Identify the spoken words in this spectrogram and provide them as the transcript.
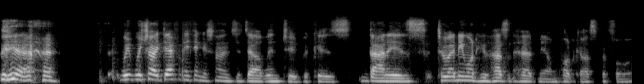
Yeah. Which I definitely think is something to delve into because that is, to anyone who hasn't heard me on podcasts before,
